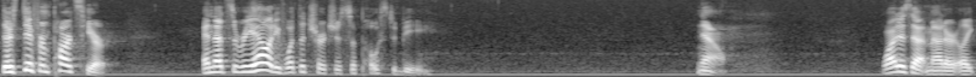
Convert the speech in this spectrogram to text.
there's different parts here. And that's the reality of what the church is supposed to be. Now, why does that matter? Like,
